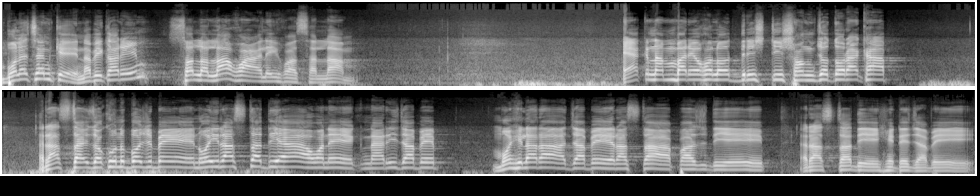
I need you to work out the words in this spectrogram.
বলেছেন কে? নবী করিম সাল্লাহ আলাইসাল্লাম এক নম্বরে হলো দৃষ্টি সংযত রাখা। রাস্তায় যখন বসবেন, ওই রাস্তা দিয়ে অনেক নারী যাবে, মহিলারা যাবে রাস্তা পাশ দিয়ে, রাস্তা দিয়ে হেঁটে যাবে।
